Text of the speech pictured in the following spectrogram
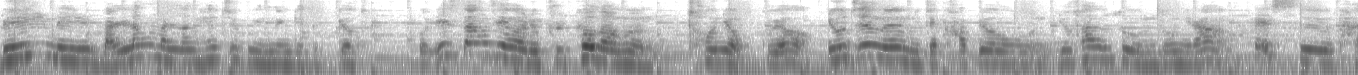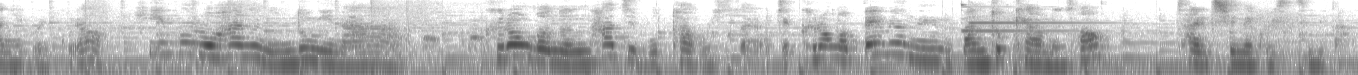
매일매일 말랑말랑해지고 있는 게 느껴져요. 뭐 일상생활에 불편함은 전혀 없고요. 요즘은 이제 가벼운 유산소 운동이랑 헬스 다니고 있고요. 힘으로 하는 운동이나 그런 거는 하지 못하고 있어요. 이제 그런 거 빼면은 만족해 하면서 잘 지내고 있습니다.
